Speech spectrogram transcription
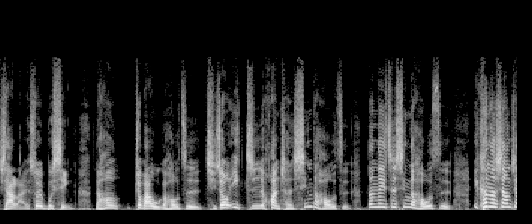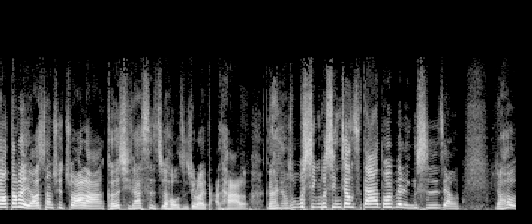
下来，所以不行。然后就把五个猴子其中一只换成新的猴子。那那只新的猴子一看到香蕉，当然也要上去抓啦。可是其他四只猴子就来打他了，跟他讲说：“不行不行，这样子大家都会被淋湿。”这样，然后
